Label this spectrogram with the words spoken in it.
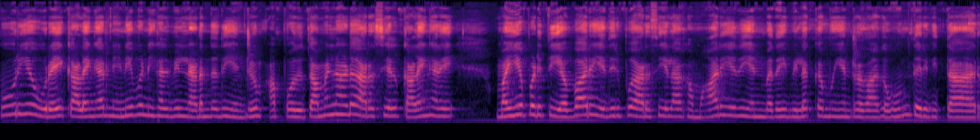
கூறிய உரை கலைஞர் நினைவு நிகழ்வில் நடந்தது என்றும் அப்போது தமிழ்நாடு அரசியல் கலைஞரை மையப்படுத்தி எவ்வாறு எதிர்ப்பு அரசியலாக மாறியது என்பதை விளக்க முயன்றதாகவும் தெரிவித்தார்.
